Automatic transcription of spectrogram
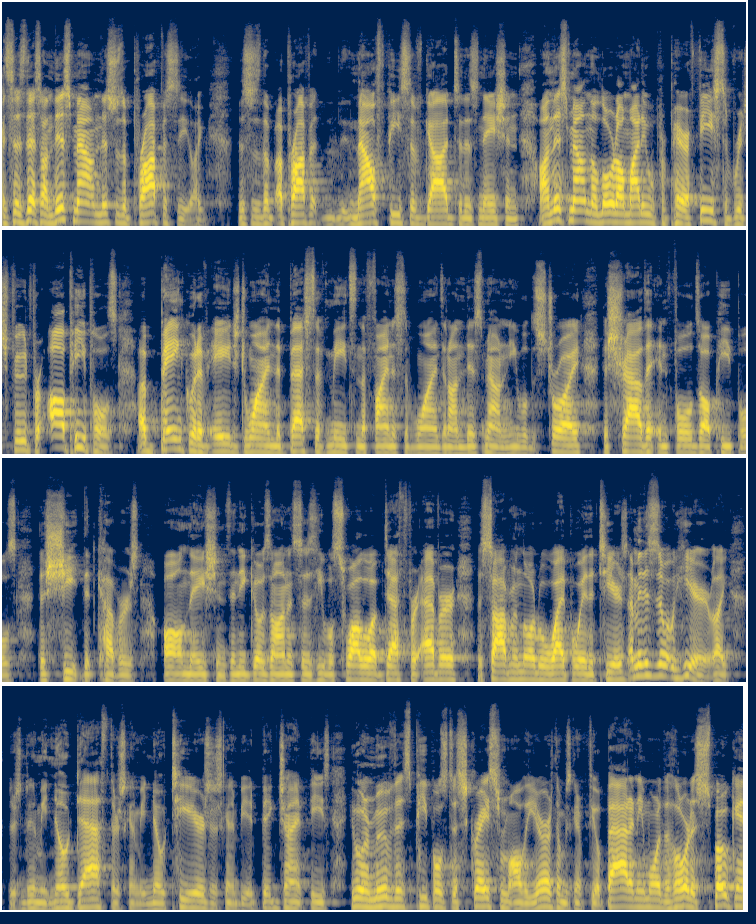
it says this on this mountain this was a prophecy like this is the, a prophet mouthpiece of god to this nation. On this mountain the lord almighty will prepare a feast of rich food for all peoples a banquet of aged wine the best of meats and the finest of wines. And on this mountain he will destroy the shroud that enfolds all peoples the sheet that covers all nations. And he goes on and says he will swallow up death forever. The sovereign lord will wipe away the tears. I mean this is what we hear like there's going to be no death there's going to be no tears there's going to be a big giant feast. He will remove this people's disgrace from all the earth he's going to feel bad anymore. The lord has spoken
